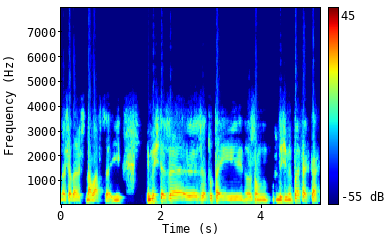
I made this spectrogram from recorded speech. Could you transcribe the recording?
no siadałeś na ławce i, i myślę, że, że tutaj, no zresztą widzimy po efektach,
